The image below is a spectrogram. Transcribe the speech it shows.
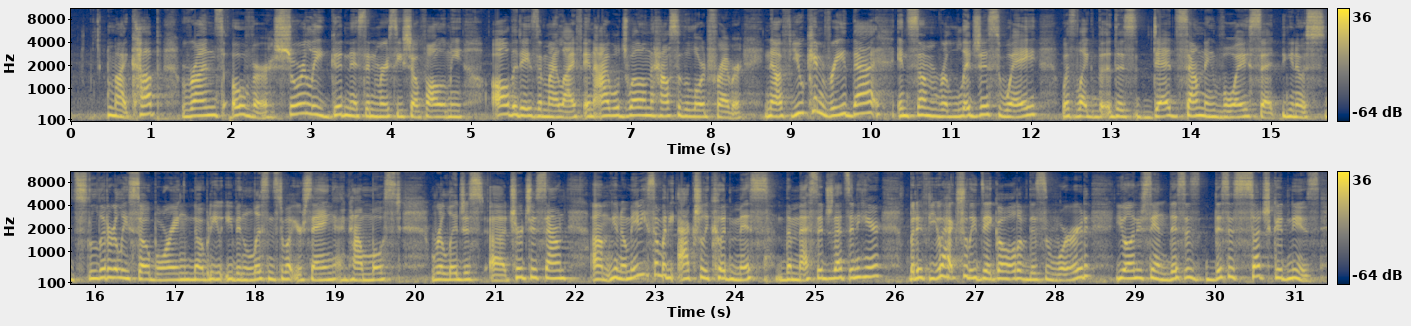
my cup runs over. Surely goodness and mercy shall follow me all the days of my life, and I will dwell in the house of the Lord forever. Now, if you can read that in some religious way with like this dead sounding voice that, you know, it's, it's, literally so boring, nobody even listens to what you're saying, and how most religious uh, churches sound, um, you know, maybe somebody actually could miss the message that's in here. But if you actually take a hold of this word, you'll understand this is this is such good news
